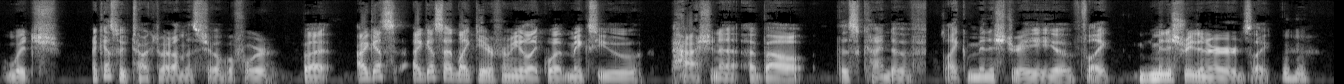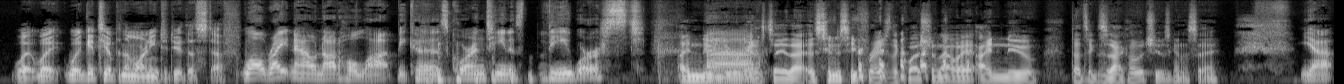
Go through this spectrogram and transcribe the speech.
which I guess we've talked about on this show before, but I guess I guess I'd like to hear from you like what makes you passionate about this kind of like ministry of like ministry to nerds like mm-hmm. what what what gets you up in the morning to do this stuff? Well right now not a whole lot because quarantine is the worst. I knew uh, you were going to uh, say that. As soon as he phrased the question that way i knew that's exactly what she was going to say. Yeah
